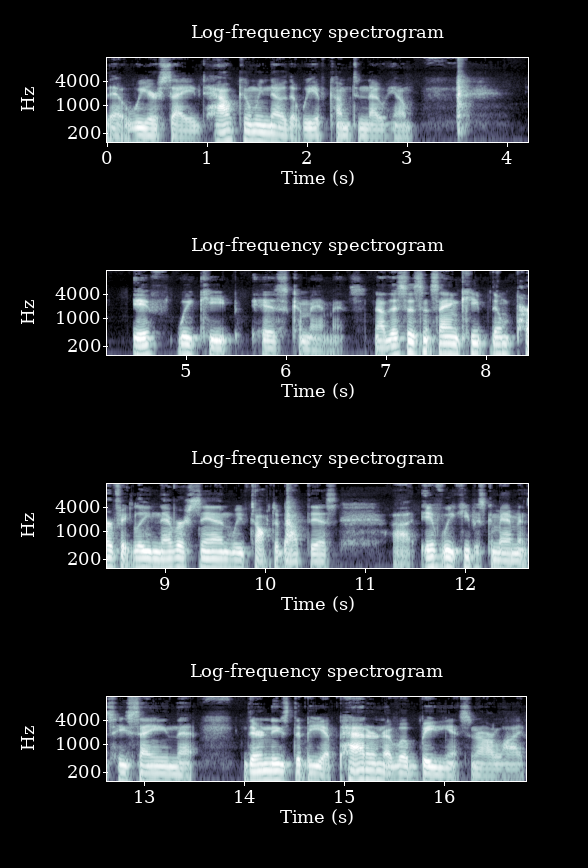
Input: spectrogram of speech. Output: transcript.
that we are saved? How can we know that we have come to know him? If we keep his commandments. Now, this isn't saying keep them perfectly, never sin. We've talked about this uh, if we keep his commandments, he's saying that there needs to be a pattern of obedience in our life.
